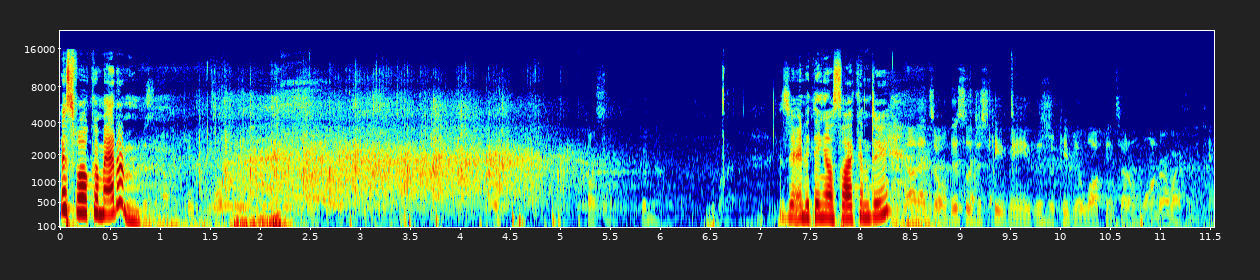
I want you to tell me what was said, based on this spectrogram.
Let's welcome Adam. Is there anything else I can do? No, that's all. This will just keep me. This will keep me locked in, so I don't wander away from the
